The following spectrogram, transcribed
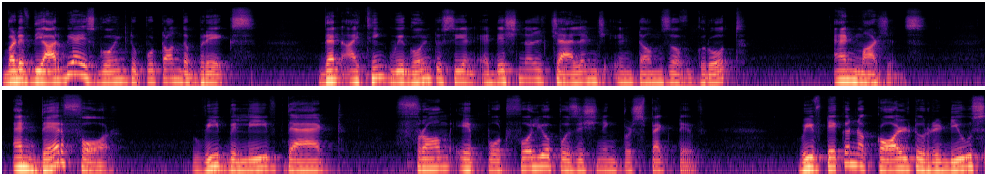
But if the RBI is going to put on the brakes, then I think we're going to see an additional challenge in terms of growth and margins. And therefore, we believe that from a portfolio positioning perspective, we've taken a call to reduce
